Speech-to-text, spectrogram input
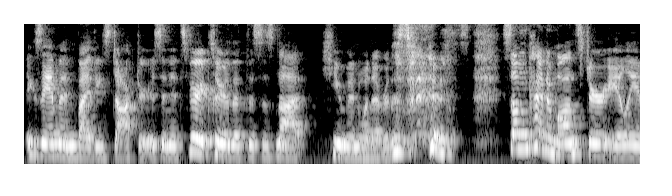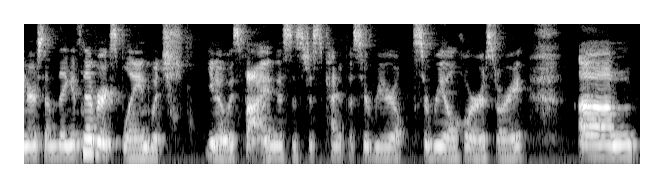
examined by these doctors, and it's very clear that this is not human, whatever this is, some kind of monster, alien, or something. It's never explained, which you know is fine. This is just kind of a surreal, surreal horror story. Um,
